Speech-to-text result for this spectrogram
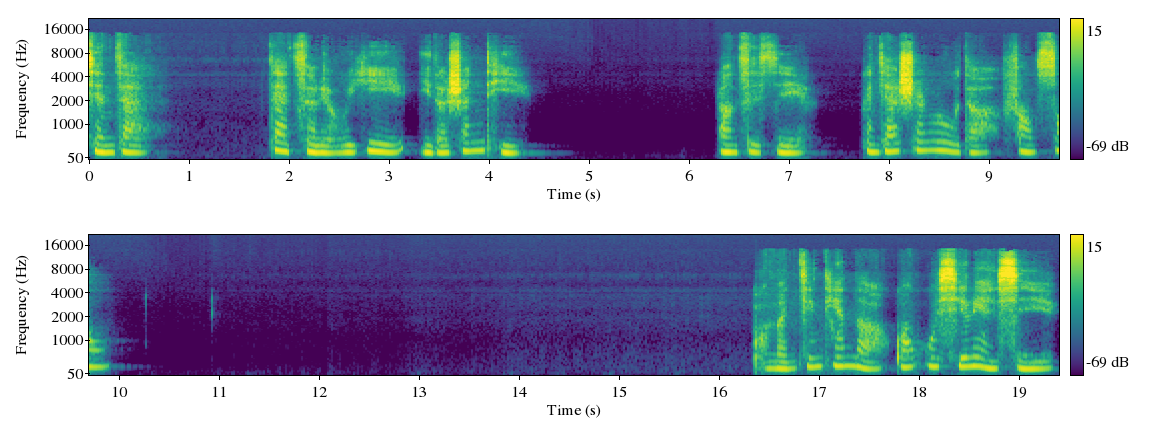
现在，再次留意你的身体，让自己更加深入的放松。我们今天的光呼吸练习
